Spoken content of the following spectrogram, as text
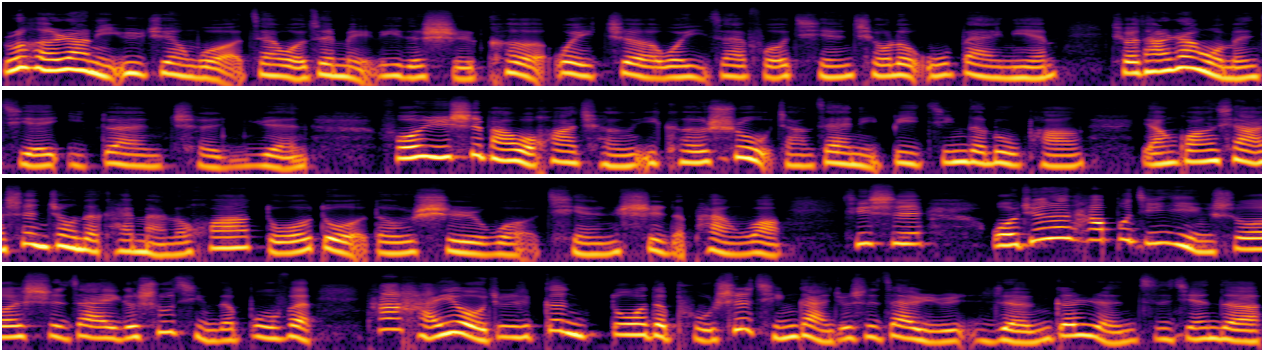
如何让你遇见我，在我最美丽的时刻？为这，我已在佛前求了五百年，求他让我们结一段尘缘。佛于是把我画成一棵树，长在你必经的路旁，阳光下慎重的开满了花，朵朵都是我前世的盼望。其实，我觉得它不仅仅说是在一个抒情的部分，它还有就是更多的普世情感，就是在于人跟人之间的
